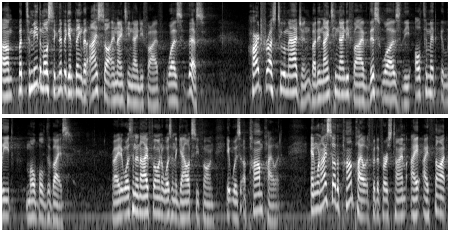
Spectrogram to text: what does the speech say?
Um, but to me, the most significant thing that I saw in 1995 was this. Hard for us to imagine, but in 1995, this was the ultimate elite mobile device. Right? It wasn't an iPhone, it wasn't a Galaxy phone, it was a Palm Pilot. And when I saw the Palm Pilot for the first time, I, I thought,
